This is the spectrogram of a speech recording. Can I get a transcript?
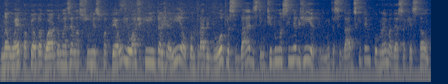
Não é papel da guarda, mas ela assume esse papel e eu acho que em Itajaí, ao contrário de outras cidades, tem tido uma sinergia. Tem muitas cidades que têm problema dessa questão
